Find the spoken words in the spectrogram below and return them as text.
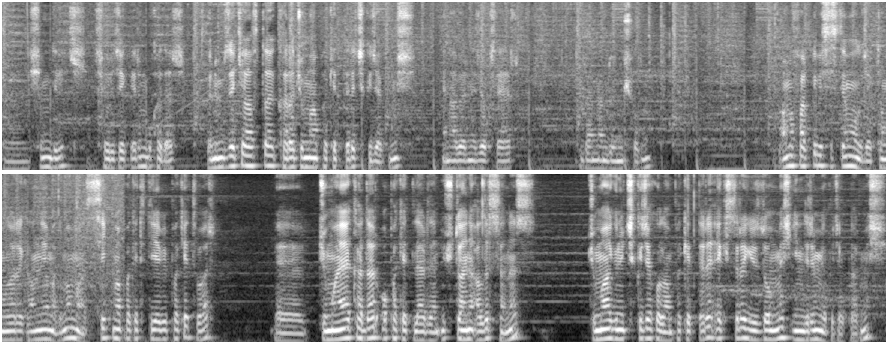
Ee, şimdilik söyleyeceklerim bu kadar. Önümüzdeki hafta Kara Cuma paketleri çıkacakmış. Yani haberiniz yoksa eğer benden duymuş olun. Ama farklı bir sistemi olacak tam olarak anlayamadım ama Sigma paketi diye bir paket var. Ee, Cuma'ya kadar o paketlerden 3 tane alırsanız Cuma günü çıkacak olan paketlere ekstra %15 indirim yapacaklarmış.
